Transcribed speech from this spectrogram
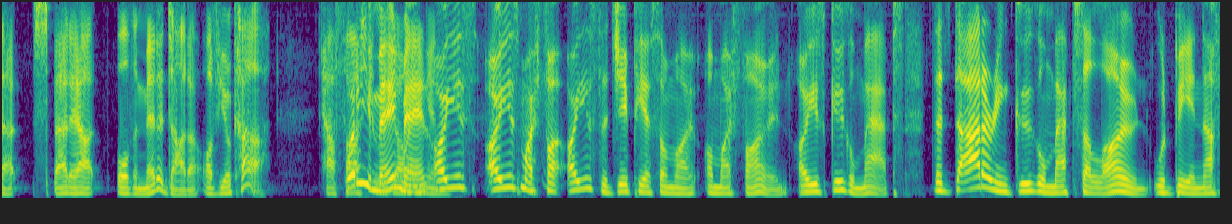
that spat out all the metadata of your car. How fast What do you mean, man? and- I use I use my phone. I use the GPS on my on my phone. I use Google Maps. The data in Google Maps alone would be enough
